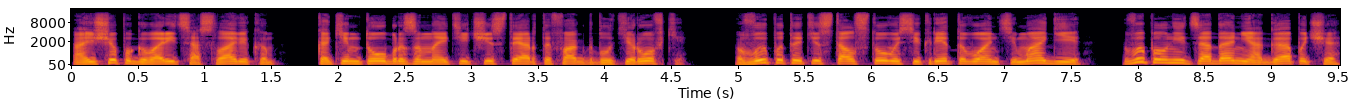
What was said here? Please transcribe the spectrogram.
А еще поговорить со Славиком, каким-то образом найти чистый артефакт блокировки, выпытать из Толстого секрет его антимагии, выполнить задание Агапыча,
